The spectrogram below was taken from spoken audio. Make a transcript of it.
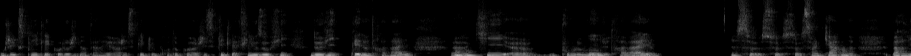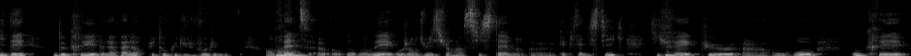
où j'explique l'écologie d'intérieur, j'explique le protocole, j'explique la philosophie de vie et de travail mmh qui, pour le monde du travail, s'incarne par l'idée de créer de la valeur plutôt que du volume. En fait, euh, on, est aujourd'hui sur un système euh, capitalistique qui mmh. fait que, euh, en gros, on crée,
